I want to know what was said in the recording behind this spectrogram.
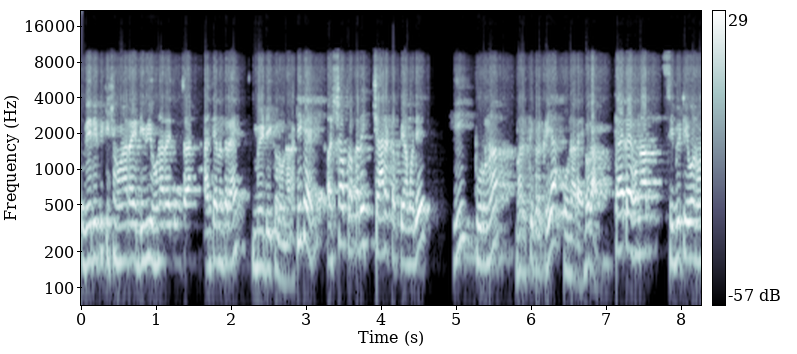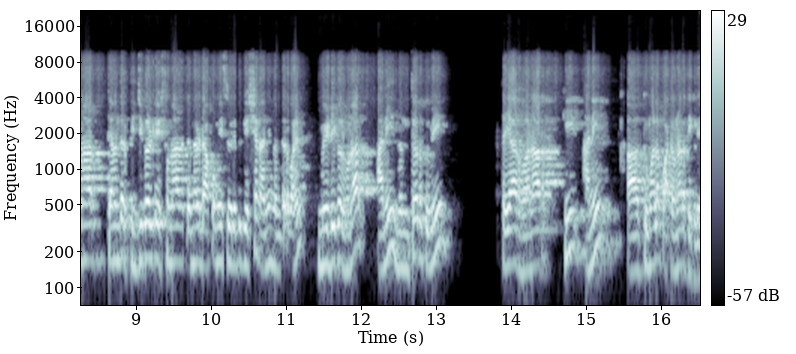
व्हेरिफिकेशन होणार आहे डीव्ही होणार आहे तुमचा. आणि त्यानंतर आहे मेडिकल होणार. ठीक आहे? अशा प्रकारे चार टप्प्यामध्ये ही पूर्ण भरती प्रक्रिया होणार आहे. बघा काय काय होणार? सीबीटी वन होणार त्यानंतर फिजिकल टेस्ट होणार त्यानंतर डॉक्युमेंट्स व्हेरिफिकेशन आणि नंतर बाहेर मेडिकल होणार आणि नंतर तुम्ही तयार होणार की आणि तुम्हाला पाठवणार तिकडे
